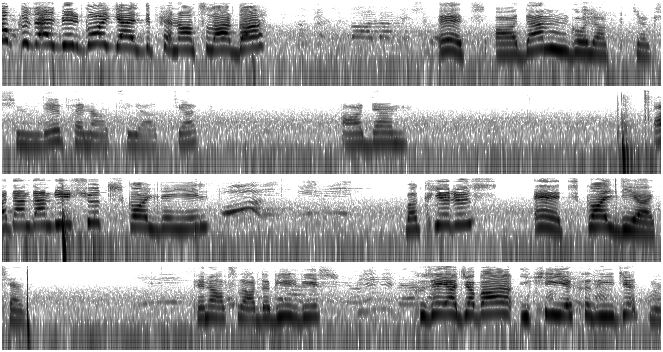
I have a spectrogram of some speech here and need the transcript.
çok güzel bir gol geldi penaltılarda. Evet Adem gol atacak şimdi. Penaltıyı atacak. Adem. Adem'den bir şut gol değil. Bakıyoruz. Evet gol diyor hakem. Penaltılarda 1-1. Kuzey acaba 2'yi yakalayacak mı?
